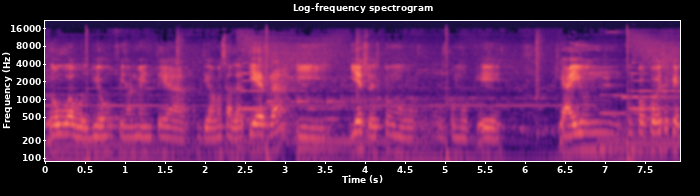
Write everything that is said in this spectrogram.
Kiowa volvió finalmente a, digamos, a la tierra y, y eso es como, como que, que hay un, un poco eso que,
